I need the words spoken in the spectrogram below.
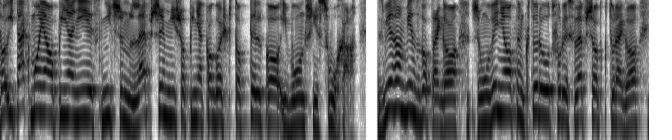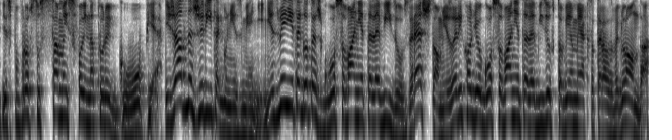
to i tak moja opinia nie jest niczym lepszym niż opinia kogoś, kto tylko i wyłącznie słucha. Zmierzam więc do tego, że mówienie o tym, który utwór jest lepszy od którego, jest po prostu z samej swojej natury głupie. I żadne jury tego nie zmieni. Nie zmieni tego też głosowanie telewizów. Zresztą, jeżeli chodzi o głosowanie telewizów, to wiemy, jak to teraz wygląda.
